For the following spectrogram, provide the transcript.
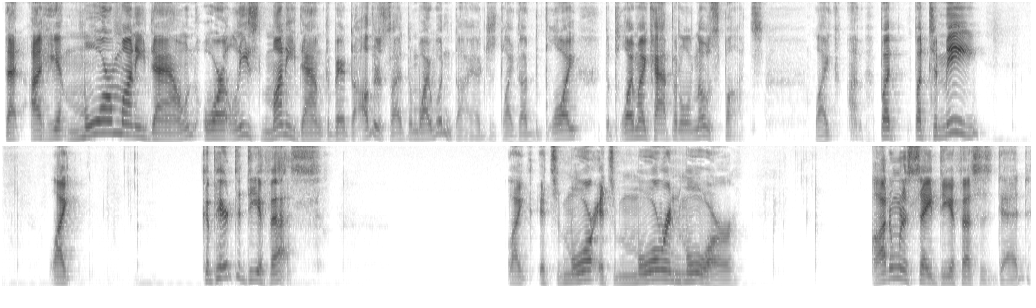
that I can get more money down, or at least money down compared to other sites, then why wouldn't I? I just like I deploy deploy my capital in those spots. Like, uh, but but to me, like compared to DFS, like it's more it's more and more i don't want to say dfs is dead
